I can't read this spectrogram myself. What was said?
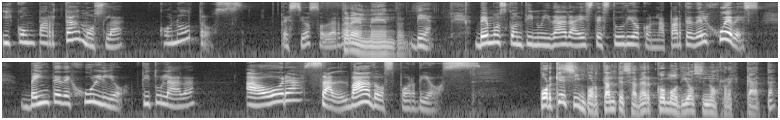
y compartámosla con otros. Precioso, ¿verdad? Tremendo. Bien, demos continuidad a este estudio con la parte del jueves 20 de julio titulada Ahora salvados por Dios. ¿Por qué es importante saber cómo Dios nos rescata?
